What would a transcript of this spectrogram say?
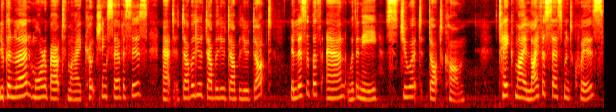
You can learn more about my coaching services at www.elizabethann with an e stewart.com. Take my life assessment quiz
